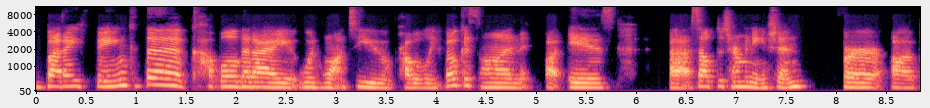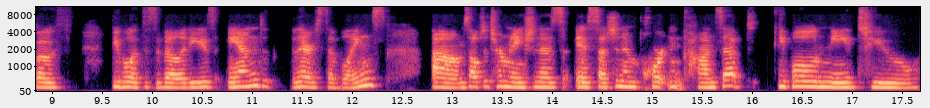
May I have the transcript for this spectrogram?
but I think the couple that I would want to probably focus on uh, is uh, self determination for uh, both people with disabilities and their siblings. Um, Self determination is is such an important concept. People need to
